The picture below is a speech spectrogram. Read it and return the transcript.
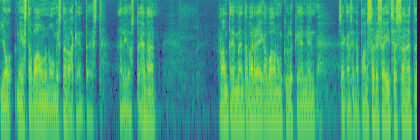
jo niistä vaunun omista rakenteista. Eli jos tehdään ranteen mentävä reikä vaunun kylkeen, niin sekä siinä panssarissa itsessään että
